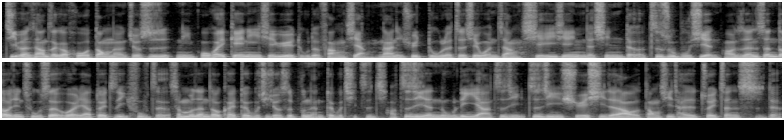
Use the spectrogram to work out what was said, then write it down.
基本上这个活动呢，就是你我会给你一些阅读的方向，那你去读了这些文章，写一些你的心得，字数不限。好，人生都已经出社会，要对自己负责，什么人都可以对不起，就是不能对不起自己。好，自己的努力啊，自己自己学习得到的东西。才是最真实的。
